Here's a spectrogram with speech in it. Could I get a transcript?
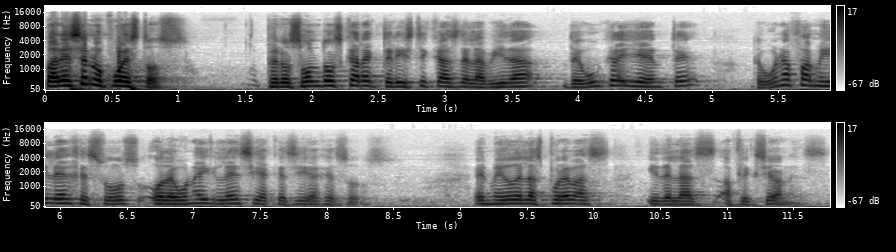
Parecen opuestos, pero son dos características de la vida de un creyente, de una familia en Jesús o de una iglesia que sigue a Jesús, en medio de las pruebas y de las aflicciones.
